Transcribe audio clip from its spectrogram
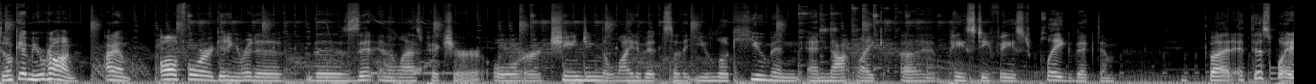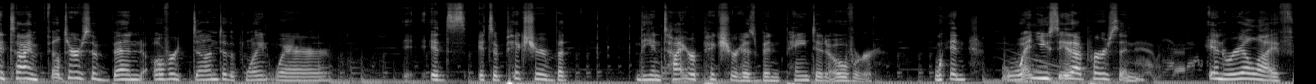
don't get me wrong, I am all for getting rid of the zit in the last picture or changing the light of it so that you look human and not like a pasty faced plague victim. But at this point in time, filters have been overdone to the point where it's it's a picture but the entire picture has been painted over. When when you see that person in real life,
